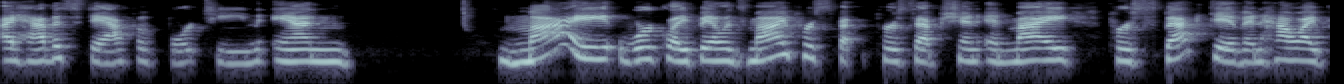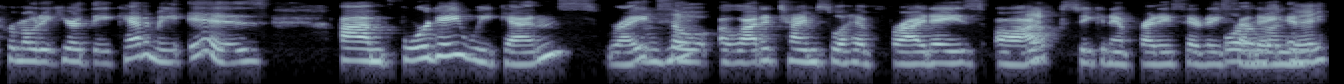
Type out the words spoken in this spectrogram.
I have a staff of 14 and my work life balance, my perspe- perception, and my perspective, and how I promote it here at the academy is um, four day weekends, right? Mm-hmm. So a lot of times we'll have Fridays off, yep. so you can have Friday, Saturday, or Sunday, Monday.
